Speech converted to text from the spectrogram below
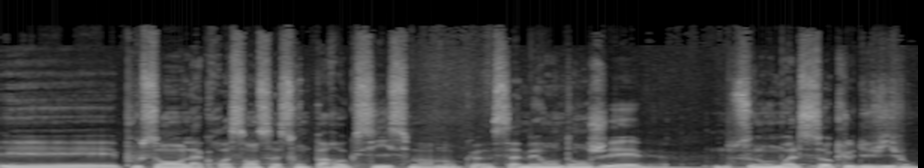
et poussant la croissance à son paroxysme. Donc ça met en danger, selon moi, le socle du vivant.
